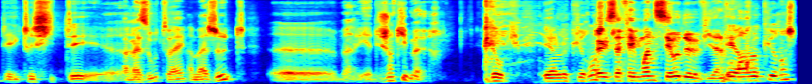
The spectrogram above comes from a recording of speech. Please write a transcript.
d'électricité euh, À mazout, ouais. à mazout, euh, ben, il y a des gens qui meurent. Donc, Et en l'occurrence, Oui, ça fait moins de CO2 finalement. et en l'occurrence,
